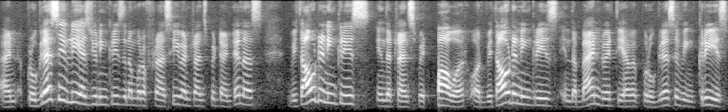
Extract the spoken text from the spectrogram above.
And progressively as you increase the number of receive and transmit antennas without an increase in the transmit power or without an increase in the bandwidth you have a progressive increase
